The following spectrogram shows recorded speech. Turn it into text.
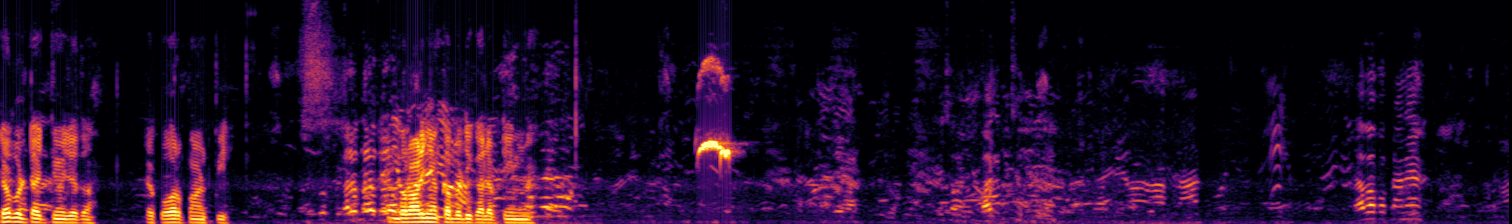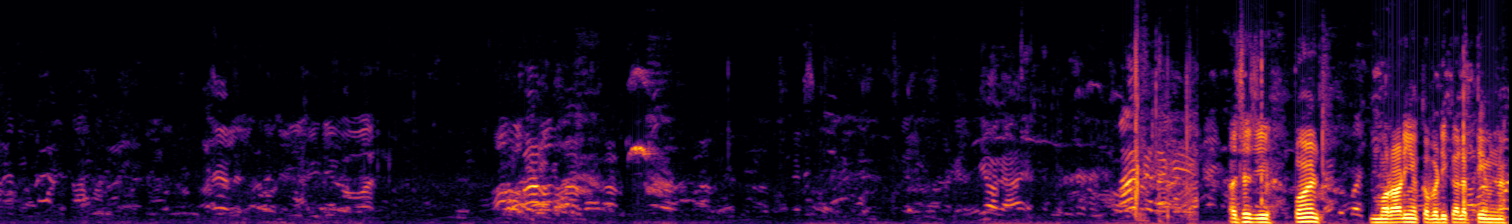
ڈبل ٹچ دیوں جو تو ایک اور پوائنٹ بھی۔ براڑیاں کبڈی کلب ٹیم نے۔ اچھا جی پوائنٹ موراڑیاں کبڈی کلب ٹیم نے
